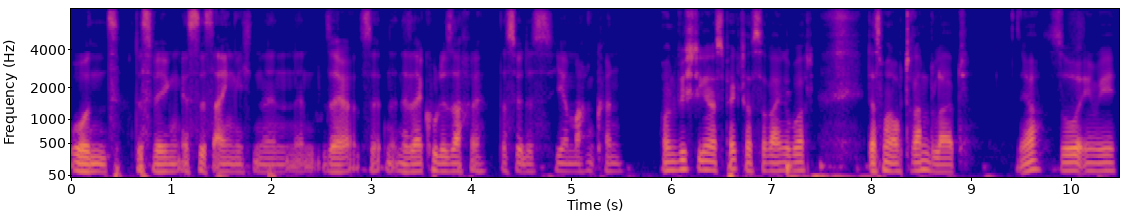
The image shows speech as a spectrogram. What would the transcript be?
Und deswegen ist es eigentlich eine, eine, sehr, eine sehr coole Sache, dass wir das hier machen können. Und einen wichtigen Aspekt hast du reingebracht, dass man auch dran bleibt. Ja, so irgendwie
